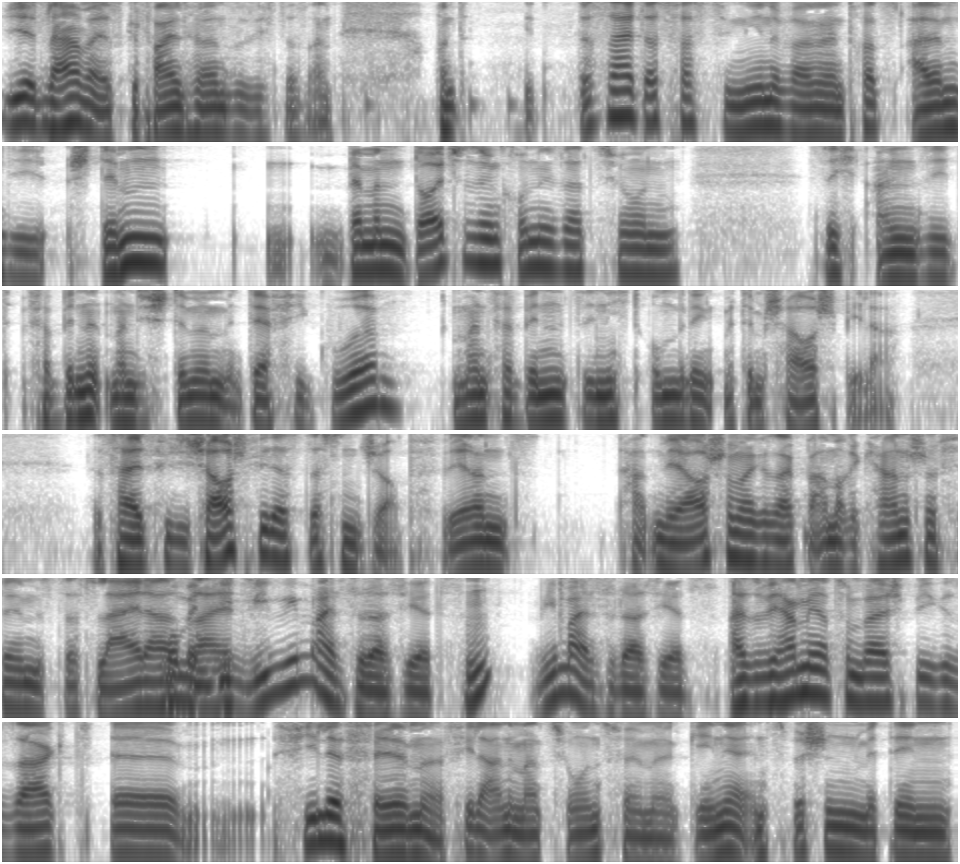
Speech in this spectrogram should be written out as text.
Ihr Name ist gefallen, hören Sie sich das an. Und das ist halt das Faszinierende, weil man trotz allem die Stimmen, wenn man deutsche Synchronisation sich ansieht, verbindet man die Stimme mit der Figur. Man verbindet sie nicht unbedingt mit dem Schauspieler. Das ist halt für die Schauspieler ist das ein Job. Während, hatten wir ja auch schon mal gesagt, bei amerikanischen Filmen ist das leider Moment, seit... wie, wie, wie meinst du das jetzt? Hm? Wie meinst du das jetzt? Also wir haben ja zum Beispiel gesagt, äh, viele Filme, viele Animationsfilme gehen ja inzwischen mit den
